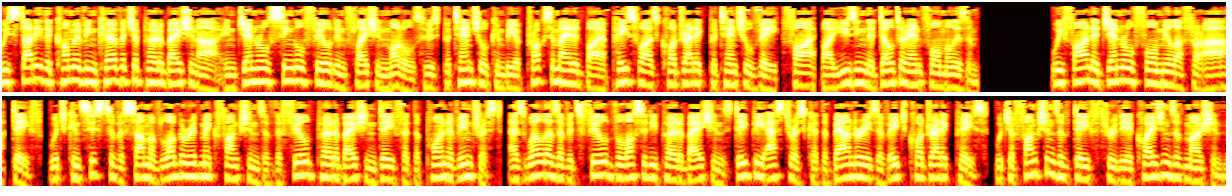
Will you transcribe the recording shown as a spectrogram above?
We study the comoving curvature perturbation R in general single-field inflation models whose potential can be approximated by a piecewise quadratic potential V phi by using the delta n formalism. We find a general formula for R def, which consists of a sum of logarithmic functions of the field perturbation def at the point of interest, as well as of its field velocity perturbations dp at the boundaries of each quadratic piece, which are functions of def through the equations of motion.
